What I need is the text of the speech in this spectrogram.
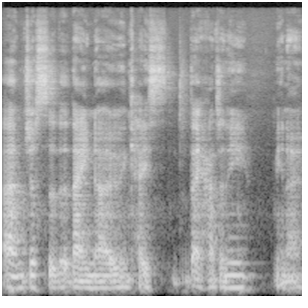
um, just so that they know in case they had any you know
